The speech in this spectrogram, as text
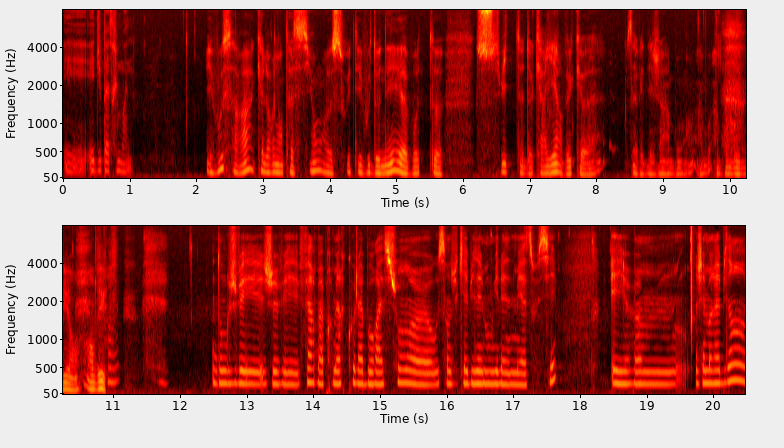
et, et du patrimoine. Et vous, Sarah, quelle orientation souhaitez-vous donner à votre suite de carrière, vu que vous avez déjà un bon, un, bon début en, vue. Donc je vais, je vais faire ma première collaboration euh, au sein du cabinet Mouilen mes associés. Et euh, j'aimerais bien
